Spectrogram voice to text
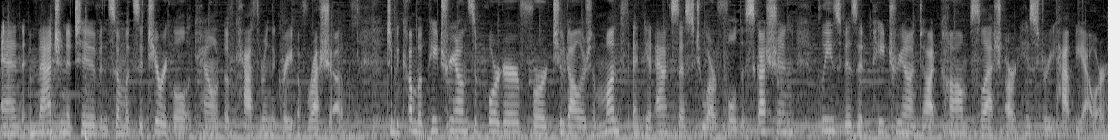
an imaginative and somewhat satirical account of Catherine the Great of Russia. To become a Patreon supporter for $2 a month and get access to our full discussion, please visit patreon.com slash arthistoryhappyhour.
